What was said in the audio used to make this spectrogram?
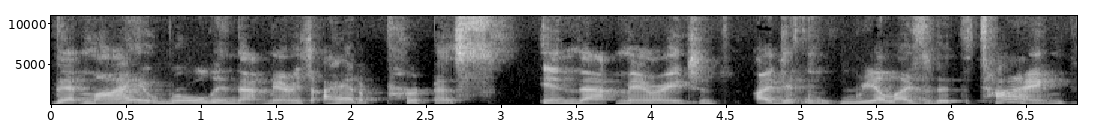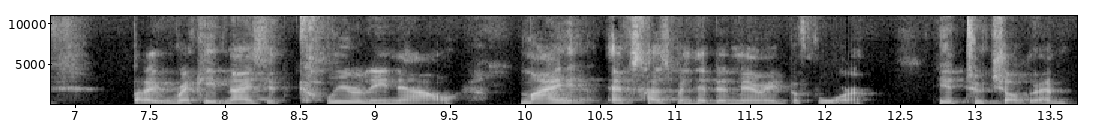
that my role in that marriage, I had a purpose in that marriage. And I didn't realize it at the time, but I recognize it clearly now. My ex husband had been married before, he had two children.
